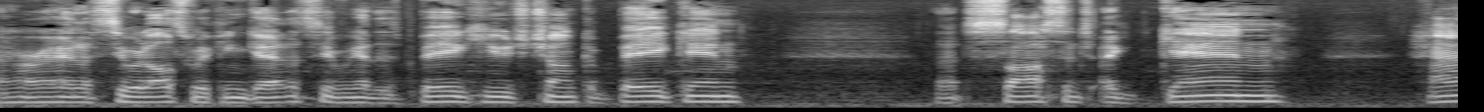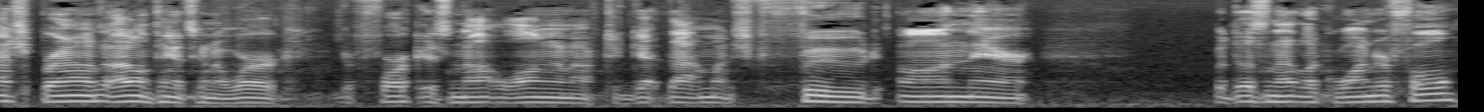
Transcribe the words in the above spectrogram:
All right, let's see what else we can get. Let's see if we can get this big, huge chunk of bacon. That sausage again. Hash browns. I don't think it's going to work. The fork is not long enough to get that much food on there. But doesn't that look wonderful?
